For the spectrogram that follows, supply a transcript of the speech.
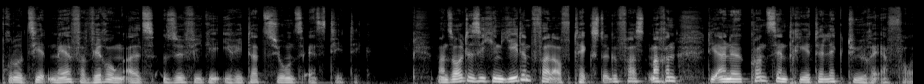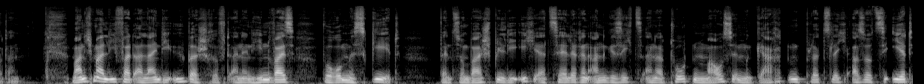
produziert mehr Verwirrung als süffige Irritationsästhetik. Man sollte sich in jedem Fall auf Texte gefasst machen, die eine konzentrierte Lektüre erfordern. Manchmal liefert allein die Überschrift einen Hinweis, worum es geht, wenn zum Beispiel die Ich-Erzählerin angesichts einer toten Maus im Garten plötzlich assoziiert,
